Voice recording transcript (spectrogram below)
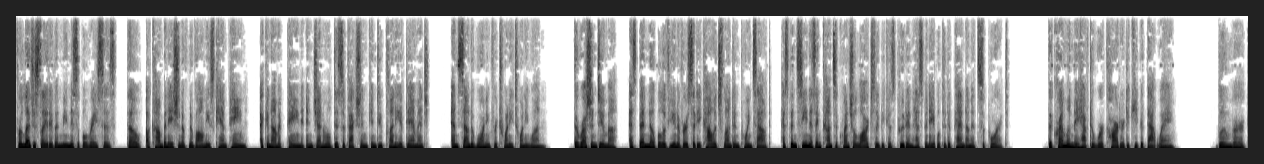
For legislative and municipal races, though, a combination of Navalny's campaign, economic pain, and general disaffection can do plenty of damage, and sound a warning for 2021. The Russian Duma, as Ben Noble of University College London points out, has been seen as inconsequential largely because Putin has been able to depend on its support. The Kremlin may have to work harder to keep it that way. Bloomberg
